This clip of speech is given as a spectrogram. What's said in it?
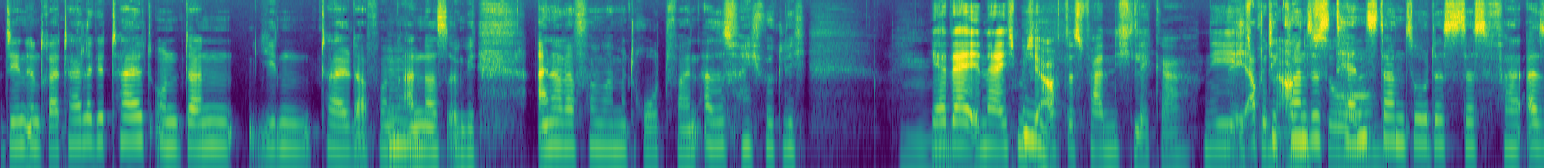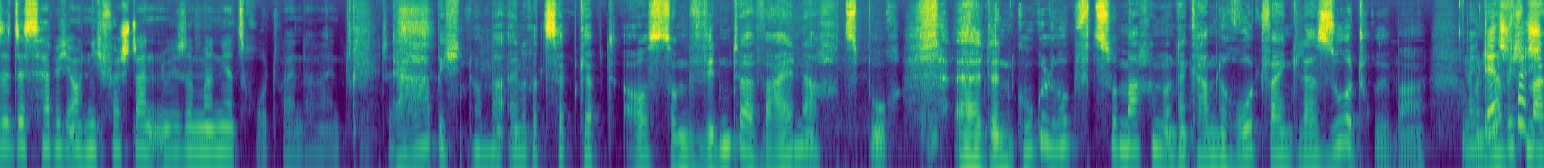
den in drei Teile geteilt und dann jeden Teil davon Mhm. anders irgendwie. Einer davon war mit Rotwein. Also das fand ich wirklich, Ja, da erinnere ich mich auch, das fand ich lecker. Nee, ich auch bin die auch Konsistenz nicht so, dann so, dass das, also das habe ich auch nicht verstanden, wieso man jetzt Rotwein da rein tut. Das- Da habe ich nur mal ein Rezept gehabt aus so einem Winter-Weihnachtsbuch, äh, dann Gugelhupf zu machen und dann kam eine Rotweinglasur drüber. Na, und das ich mal,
